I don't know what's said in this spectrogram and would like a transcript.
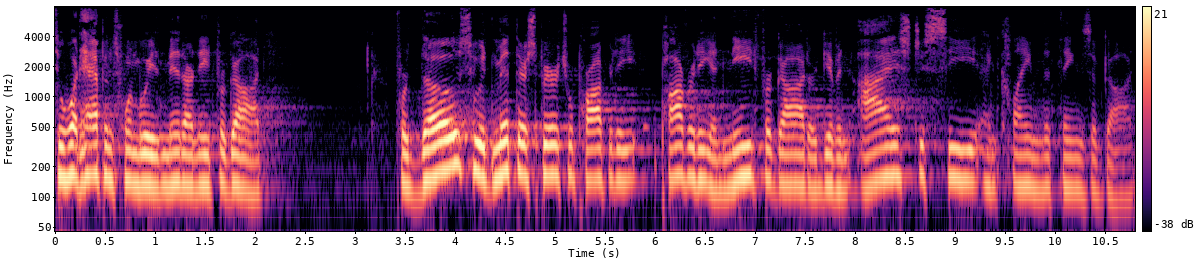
to what happens when we admit our need for God. For those who admit their spiritual poverty, poverty and need for God are given eyes to see and claim the things of God.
